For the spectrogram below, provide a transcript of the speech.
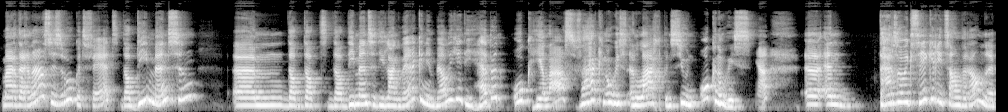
Maar daarnaast is er ook het feit dat die mensen, um, dat, dat, dat die mensen die lang werken in België, die hebben ook helaas vaak nog eens een laag pensioen. Ook nog eens. Ja. Uh, en daar zou ik zeker iets aan veranderen.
